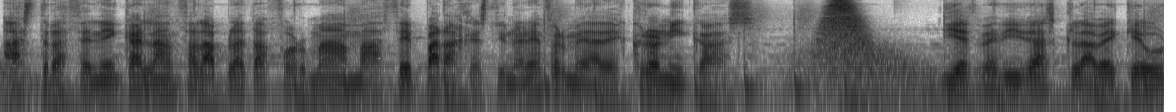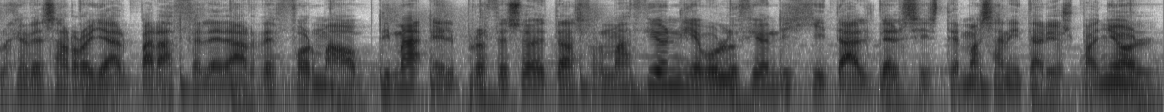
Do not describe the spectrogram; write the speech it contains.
AstraZeneca lanza la plataforma AMACE para gestionar enfermedades crónicas. 10 medidas clave que urge desarrollar para acelerar de forma óptima el proceso de transformación y evolución digital del sistema sanitario español.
